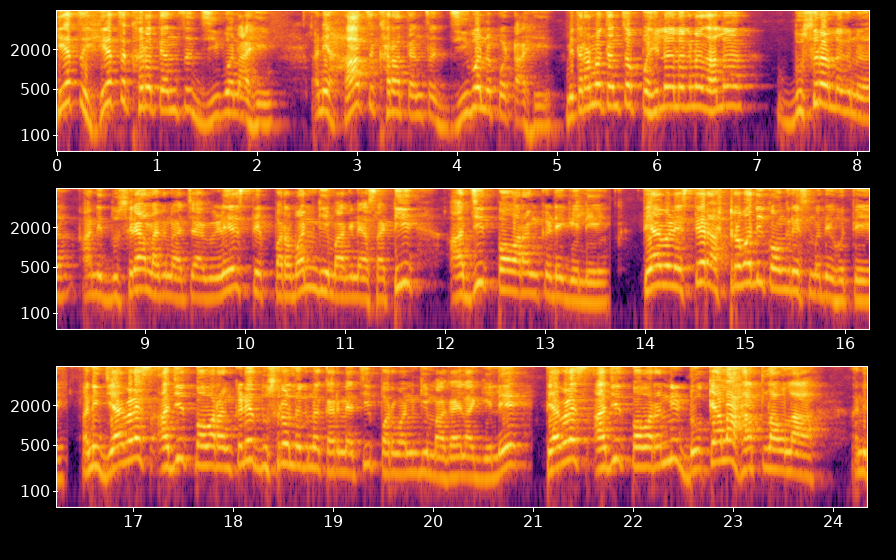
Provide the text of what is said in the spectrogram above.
हेच हेच खरं त्यांचं जीवन आहे आणि हाच खरा त्यांचा जीवनपट आहे. मित्रांनो त्यांचं पहिलं लग्न झालं दुसरं लग्न आणि दुसऱ्या लग्नाच्या वेळेस ते परवानगी मागण्यासाठी अजित पवारांकडे गेले. त्यावेळेस ते राष्ट्रवादी काँग्रेसमध्ये होते. आणि ज्यावेळेस अजित पवारांकडे दुसरं लग्न करण्याची परवानगी मागायला गेले त्यावेळेस अजित पवारांनी डोक्याला हात लावला. आणि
